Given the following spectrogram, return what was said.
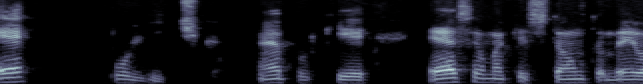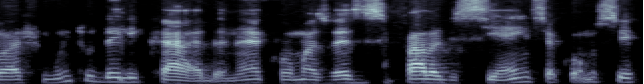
é política, né? porque essa é uma questão também, eu acho, muito delicada, né? como às vezes se fala de ciência como se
